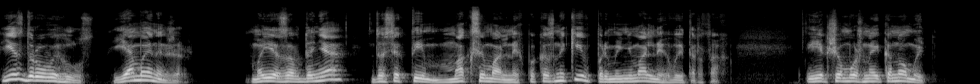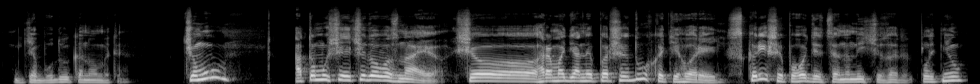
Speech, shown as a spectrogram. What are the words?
Є здоровий глузд. Я менеджер. Моє завдання досягти максимальних показників при мінімальних витратах. І якщо можна економити, я буду економити. Чому? А тому, що я чудово знаю, що громадяни перших двох категорій скоріше погодяться на нижчу зарплатню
